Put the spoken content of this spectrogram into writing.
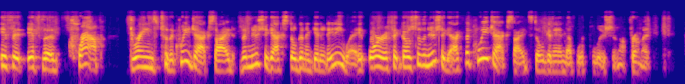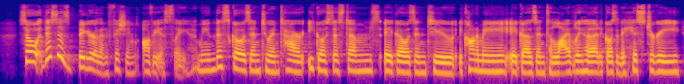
if it if the crap drains to the Kvichak side, the Nushagak's still going to get it anyway. Or if it goes to the Nushagak, the Kvichak side's still going to end up with pollution from it. So this is bigger than fishing, obviously. I mean, this goes into entire ecosystems. It goes into economy. It goes into livelihood. It goes into history.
